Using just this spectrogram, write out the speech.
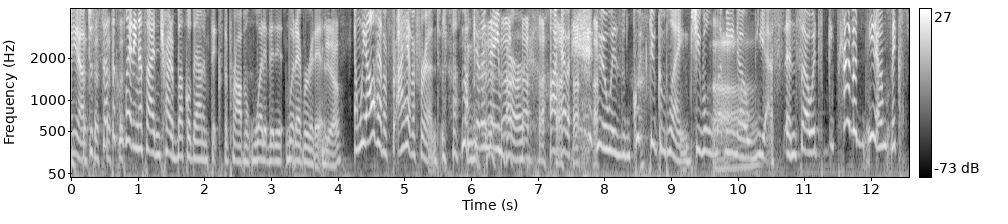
You know, just set the complaining aside and try to buckle down and fix the problem, whatever it, whatever it is. Yeah. And we all have a. Fr- I have a friend. I'm not going to name her. I have a, who is quick to complain. She will let me know. Ah. Yes, and so it's, it's kind of a you know mix.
